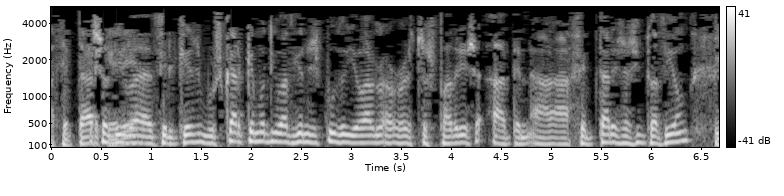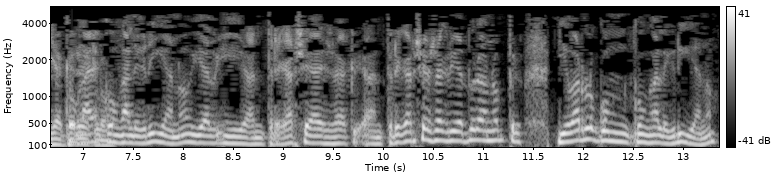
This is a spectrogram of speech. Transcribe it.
aceptar. Eso te iba a decir, que es buscar qué motivaciones pudo llevar a estos padres a, aceptar esa situación con, alegría, ¿no? Y a, entregarse a esa, a entregarse a esa criatura, ¿no? Pero llevarlo con, con alegría, ¿no?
